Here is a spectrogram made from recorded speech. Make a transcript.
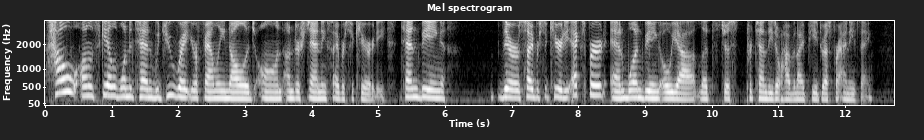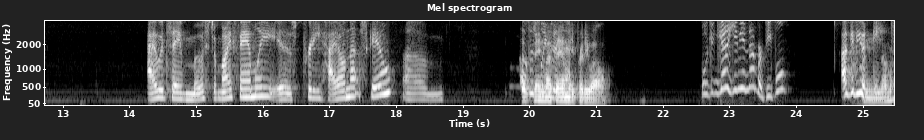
how on a scale of 1 to 10 would you rate your family knowledge on understanding cybersecurity? 10 being they're a cybersecurity expert, and 1 being, oh yeah, let's just pretend they don't have an IP address for anything. I would say most of my family is pretty high on that scale. Um, we'll I've trained my family that. pretty well. Well, you got to give me a number, people. I'll give you an A eight. number?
